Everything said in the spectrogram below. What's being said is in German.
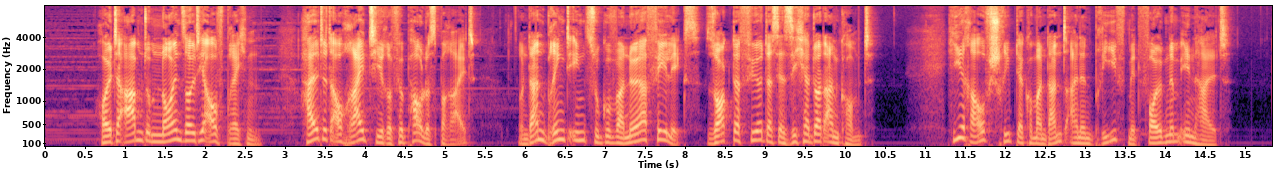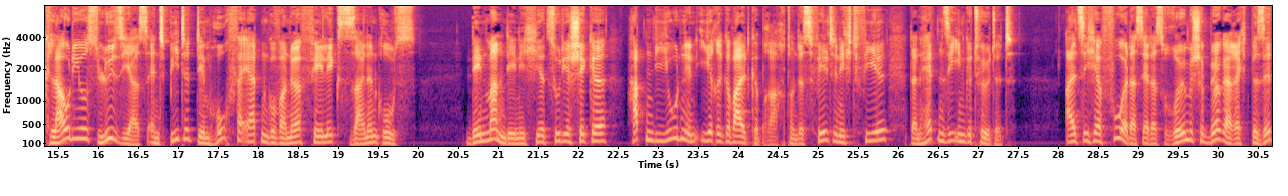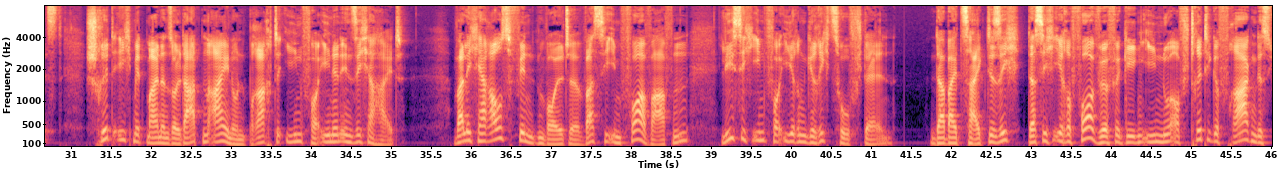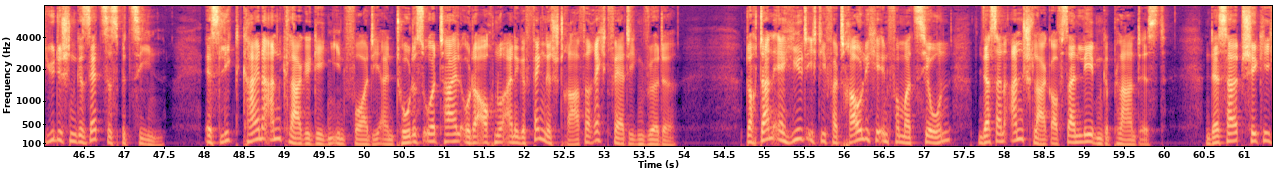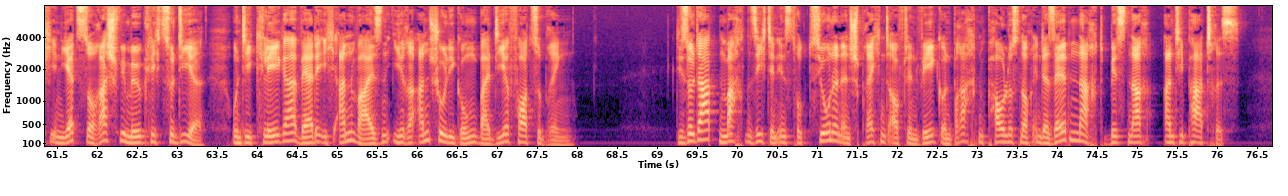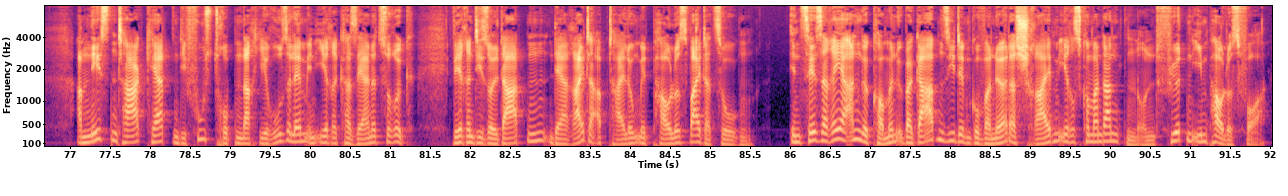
Heute Abend um neun sollt ihr aufbrechen. Haltet auch Reittiere für Paulus bereit. Und dann bringt ihn zu Gouverneur Felix. Sorgt dafür, dass er sicher dort ankommt. Hierauf schrieb der Kommandant einen Brief mit folgendem Inhalt. Claudius Lysias entbietet dem hochverehrten Gouverneur Felix seinen Gruß. Den Mann, den ich hier zu dir schicke, hatten die Juden in ihre Gewalt gebracht, und es fehlte nicht viel, dann hätten sie ihn getötet. Als ich erfuhr, dass er das römische Bürgerrecht besitzt, schritt ich mit meinen Soldaten ein und brachte ihn vor ihnen in Sicherheit. Weil ich herausfinden wollte, was sie ihm vorwarfen, ließ ich ihn vor ihren Gerichtshof stellen. Dabei zeigte sich, dass sich ihre Vorwürfe gegen ihn nur auf strittige Fragen des jüdischen Gesetzes beziehen. Es liegt keine Anklage gegen ihn vor, die ein Todesurteil oder auch nur eine Gefängnisstrafe rechtfertigen würde. Doch dann erhielt ich die vertrauliche Information, dass ein Anschlag auf sein Leben geplant ist. Deshalb schicke ich ihn jetzt so rasch wie möglich zu dir, und die Kläger werde ich anweisen, ihre Anschuldigungen bei dir vorzubringen. Die Soldaten machten sich den Instruktionen entsprechend auf den Weg und brachten Paulus noch in derselben Nacht bis nach Antipatris. Am nächsten Tag kehrten die Fußtruppen nach Jerusalem in ihre Kaserne zurück, während die Soldaten der Reiterabteilung mit Paulus weiterzogen. In Caesarea angekommen, übergaben sie dem Gouverneur das Schreiben ihres Kommandanten und führten ihm Paulus vor.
